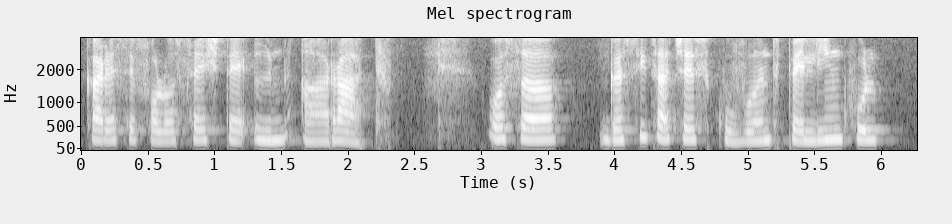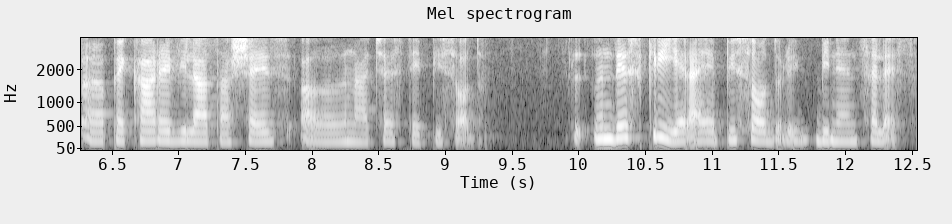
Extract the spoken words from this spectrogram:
care se folosește în arat. O să găsiți acest cuvânt pe linkul uh, pe care vi-l atașez uh, în acest episod. În descrierea episodului, bineînțeles.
